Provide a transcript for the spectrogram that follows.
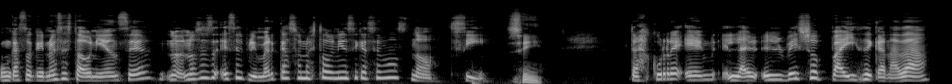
Un caso que no es estadounidense. No, no sé, ¿es el primer caso no estadounidense que hacemos? No, sí. Sí. Transcurre en la- el bello país de Canadá.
